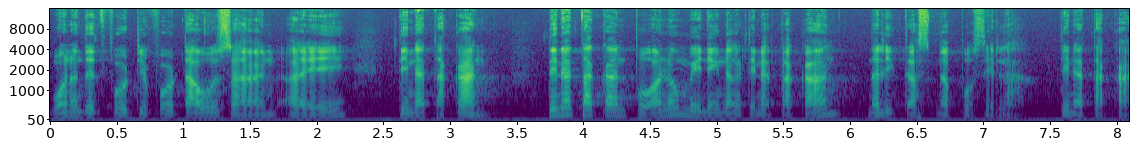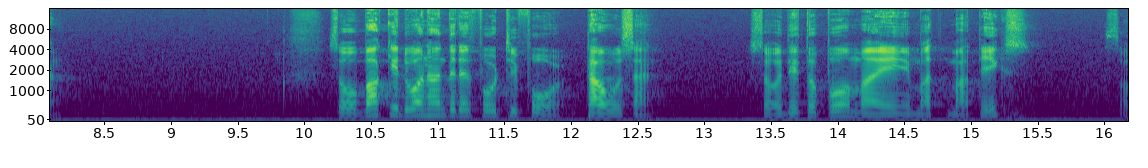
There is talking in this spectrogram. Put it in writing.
144,000 ay tinatakan. Tinatakan po, anong meaning ng tinatakan? naligtas na po sila. Tinatakan. So, bakit 144,000? So, dito po may mathematics. So,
